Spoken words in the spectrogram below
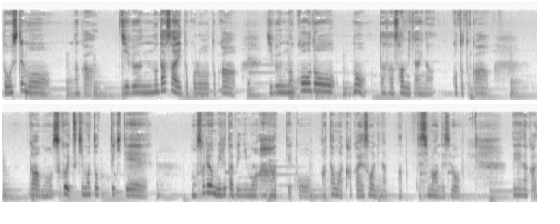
どうしてもなんか自分のダサいところとか自分の行動のダサさみたいなこととかがもうすごいつきまとってきてもうそれを見るたびにもうああってこう頭抱えそうになってしまうんですよ。でなんか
